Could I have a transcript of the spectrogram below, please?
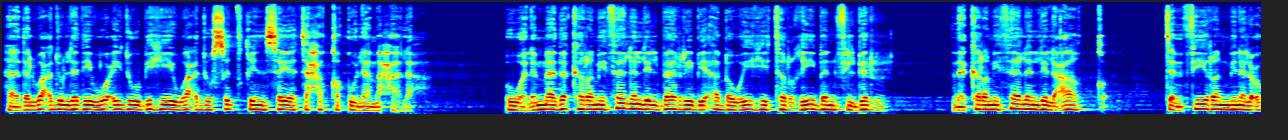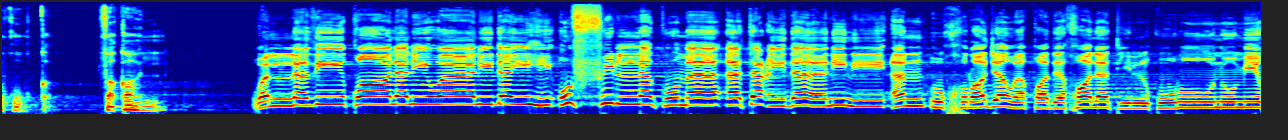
هذا الوعد الذي وعدوا به وعد صدق سيتحقق لا محالة. ولما ذكر مثالا للبار بأبويه ترغيبا في البر ذكر مثالا للعاق تنفيرا من العقوق. فقال والذي قال لوالديه أف لكما أتعدانني أن أخرج وقد خلت القرون من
